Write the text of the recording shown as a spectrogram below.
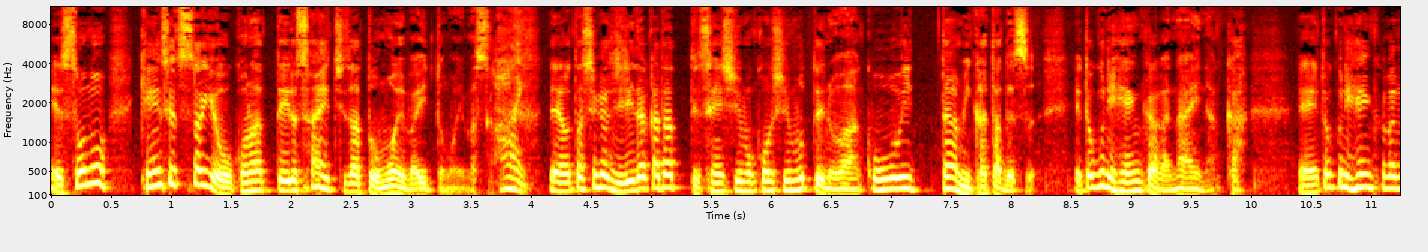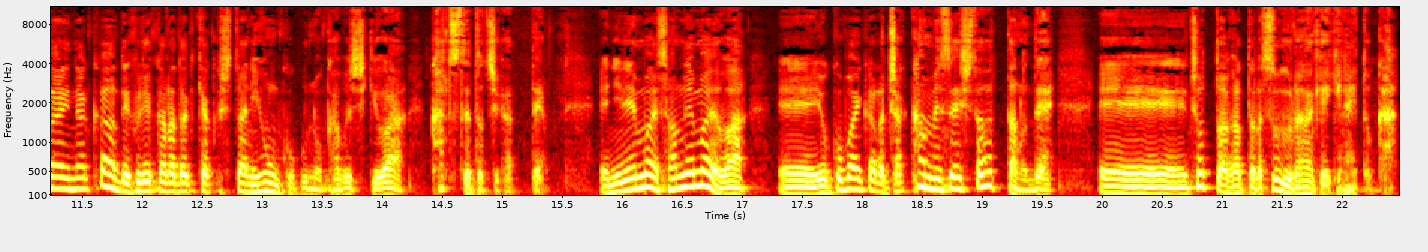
えー、その建設作業を行っている最中だと思えばいいと思います。はい、で私が地利高だって先週も今週もっていうのは、こういった見方です。え特に変化がない中、えー、特に変化がない中、デフレから脱却した日本国の株式は、かつてと違って、2年前、3年前は、えー、横ばいから若干目線下だったので、えー、ちょっと上がったらすぐ売らなきゃいけないとか、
